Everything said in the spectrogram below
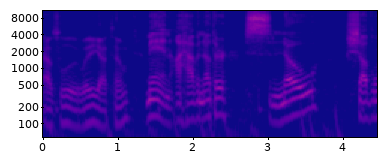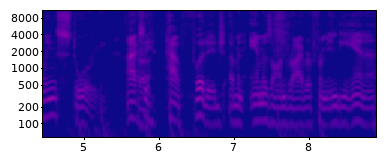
Absolutely. What do you got, Tim? Man, I have another snow shoveling story. I actually Okay. have footage of an Amazon driver from Indiana.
